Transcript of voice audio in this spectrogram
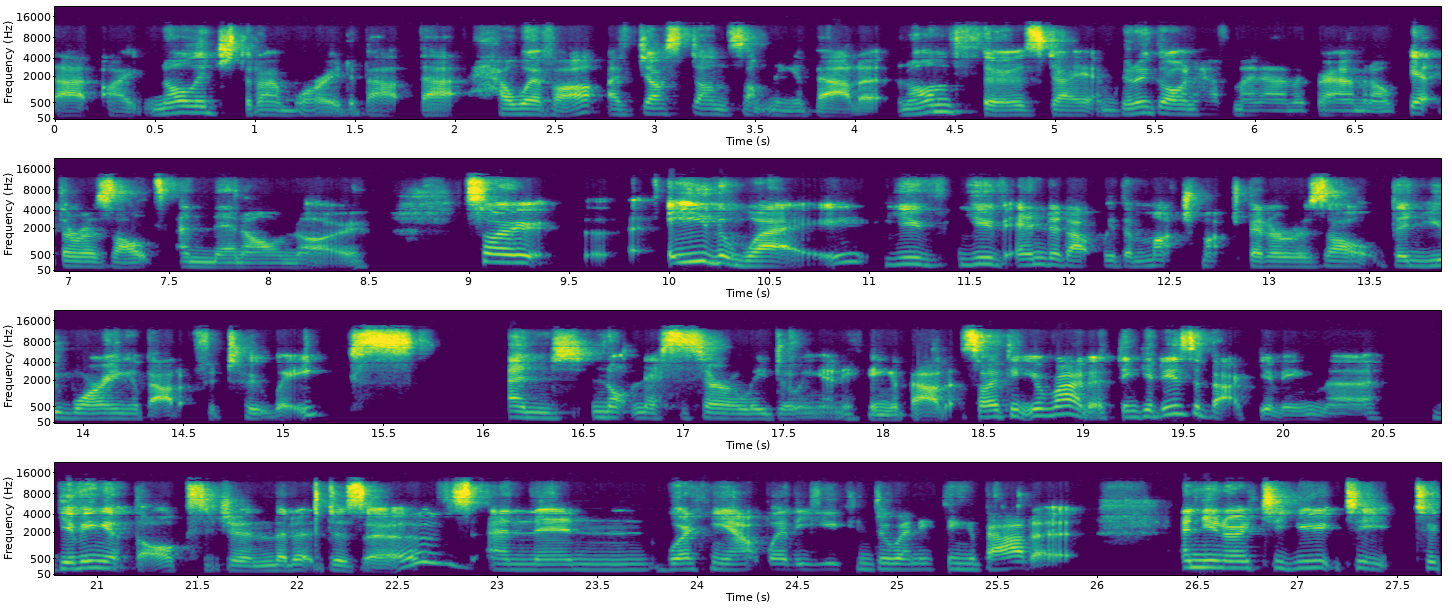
that. I acknowledge that I'm worried about that. However, I've just done something about it. And on Thursday, I'm going to go and have my mammogram and I'll get the results and then I'll know. So uh, either way, you've you've ended up with a much much better result than you worrying about it for 2 weeks and not necessarily doing anything about it. So I think you're right. I think it is about giving the giving it the oxygen that it deserves and then working out whether you can do anything about it. And you know to you to to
